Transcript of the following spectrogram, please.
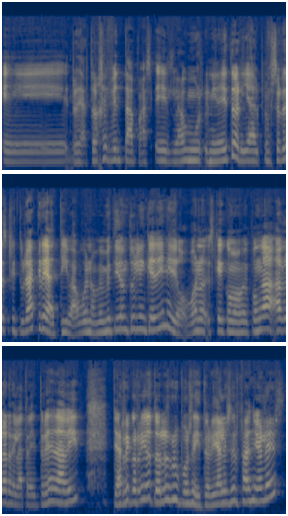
eh, redactor jefe en tapas, el glamour, unidad editorial, profesor de escritura creativa. Bueno, me he metido en tu LinkedIn y digo, bueno, es que como me ponga a hablar de la trayectoria de David, te has recorrido todos los grupos editoriales españoles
